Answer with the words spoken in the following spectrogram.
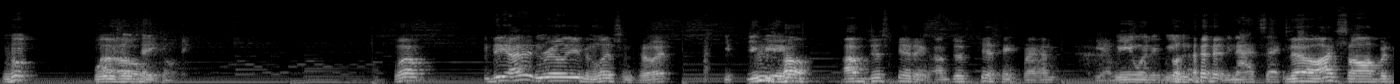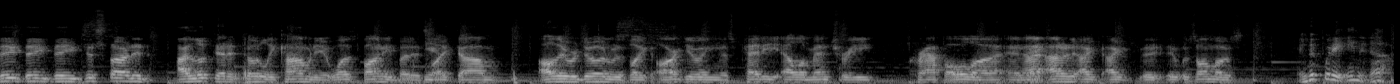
What was Uh-oh. your take on it? Well, D, I didn't really even listen to it. You, you able- I'm just kidding. I'm just kidding, man. Yeah, we ain't want to. We we not sexy. No, I saw, but they, they, they just started. I looked at it totally comedy. It was funny, but it's Yeah. like um, all they were doing was like arguing this petty elementary crapola, and I, I don't, I, I, it it was almost. And look where they ended up.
